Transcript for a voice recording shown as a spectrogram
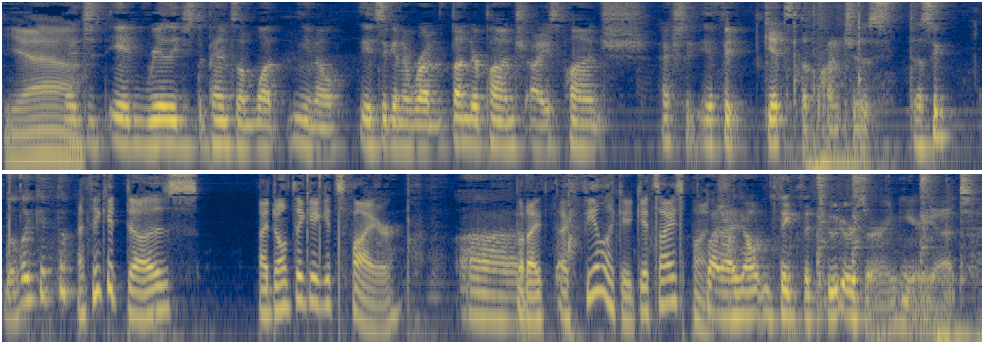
Yeah. It just it really just depends on what you know. Is it going to run Thunder Punch, Ice Punch? Actually, if it gets the punches, does it? Will it get the? I think it does. I don't think it gets fire, but I, I feel like it gets ice punch. Uh, But I don't think the tutors are in here yet.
